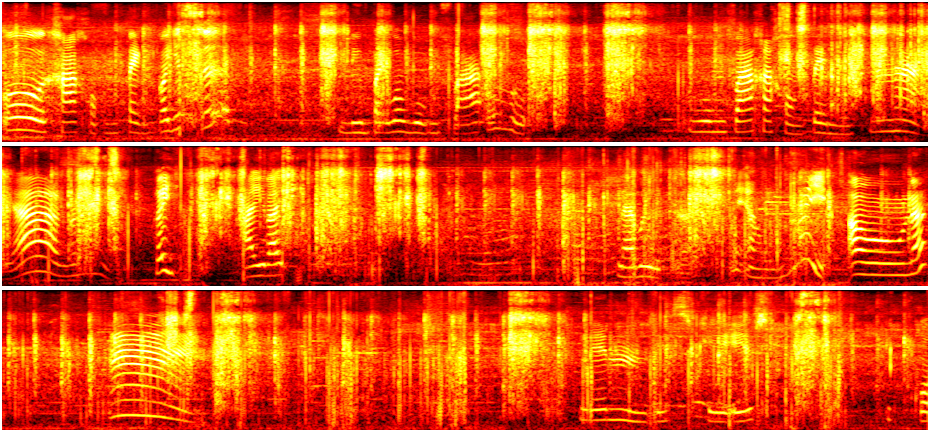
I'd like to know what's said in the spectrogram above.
โอ้ค่าของแต่งก็เยอะเกินลืมไปว่าวงฟ้า โอ้โหวงฟ้าค่าของแต่งมันหายากนะนี่เฮ้ยไฮไรระเบิดอะไม่เอา ไม่เอานะ อืม เล่น SKS ก็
